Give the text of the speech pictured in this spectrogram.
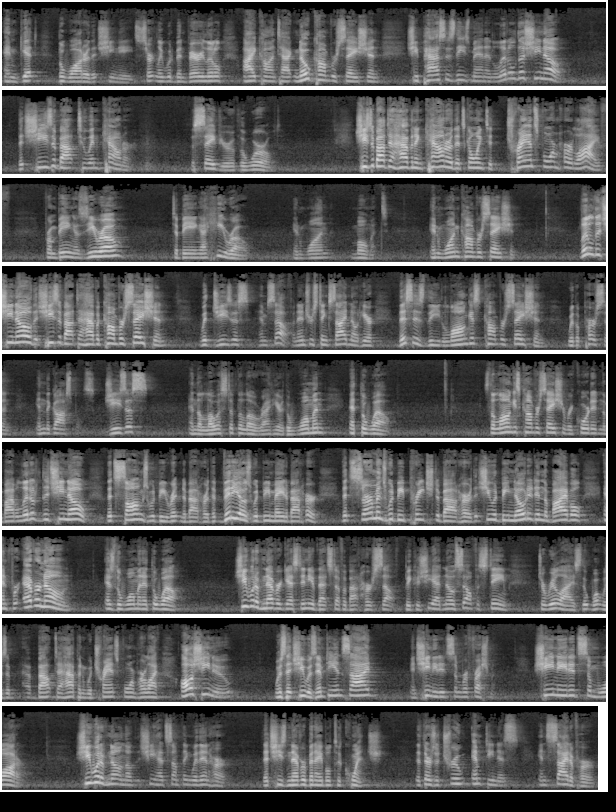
and get the water that she needs. Certainly would have been very little eye contact, no conversation. She passes these men, and little does she know that she's about to encounter the Savior of the world. She's about to have an encounter that's going to transform her life from being a zero to being a hero in one moment, in one conversation. Little did she know that she's about to have a conversation with Jesus himself. An interesting side note here this is the longest conversation with a person in the Gospels. Jesus and the lowest of the low, right here, the woman at the well. It's the longest conversation recorded in the Bible. Little did she know that songs would be written about her, that videos would be made about her, that sermons would be preached about her, that she would be noted in the Bible and forever known as the woman at the well. She would have never guessed any of that stuff about herself because she had no self esteem to realize that what was about to happen would transform her life. All she knew was that she was empty inside and she needed some refreshment. She needed some water. She would have known, though, that she had something within her that she's never been able to quench, that there's a true emptiness inside of her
